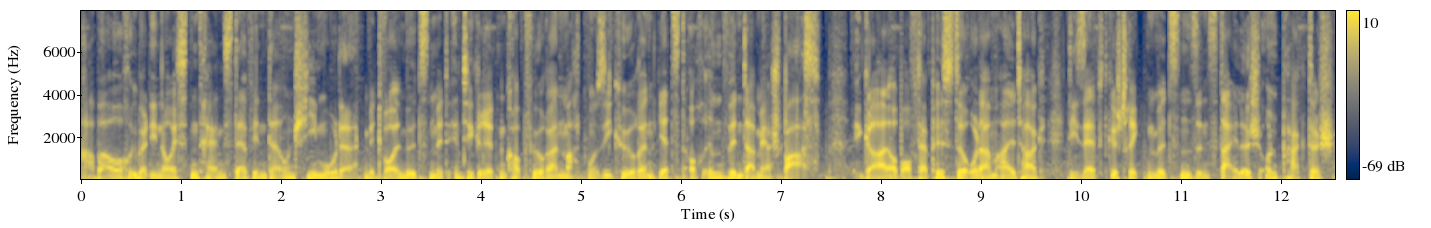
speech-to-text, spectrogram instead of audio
aber auch über die neuesten Trends der Winter- und Skimode. Mit Wollmützen mit integrierten Kopfhörern macht Musik hören jetzt auch im Winter mehr Spaß. Egal ob auf der Piste oder im Alltag, die selbstgestrickten Mützen sind stylisch und praktisch,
